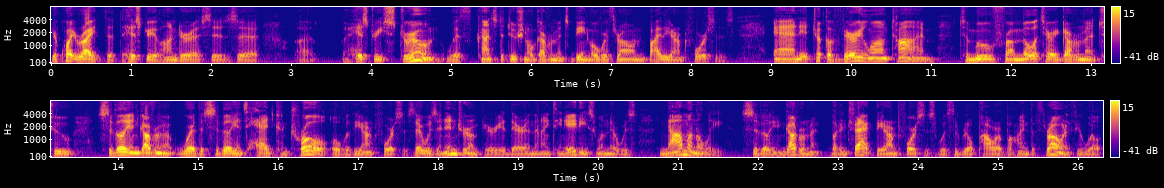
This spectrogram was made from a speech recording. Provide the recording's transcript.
You're quite right that the history of Honduras is uh, uh, a history strewn with constitutional governments being overthrown by the armed forces. And it took a very long time to move from military government to civilian government where the civilians had control over the armed forces. There was an interim period there in the 1980s when there was nominally civilian government, but in fact, the armed forces was the real power behind the throne, if you will,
